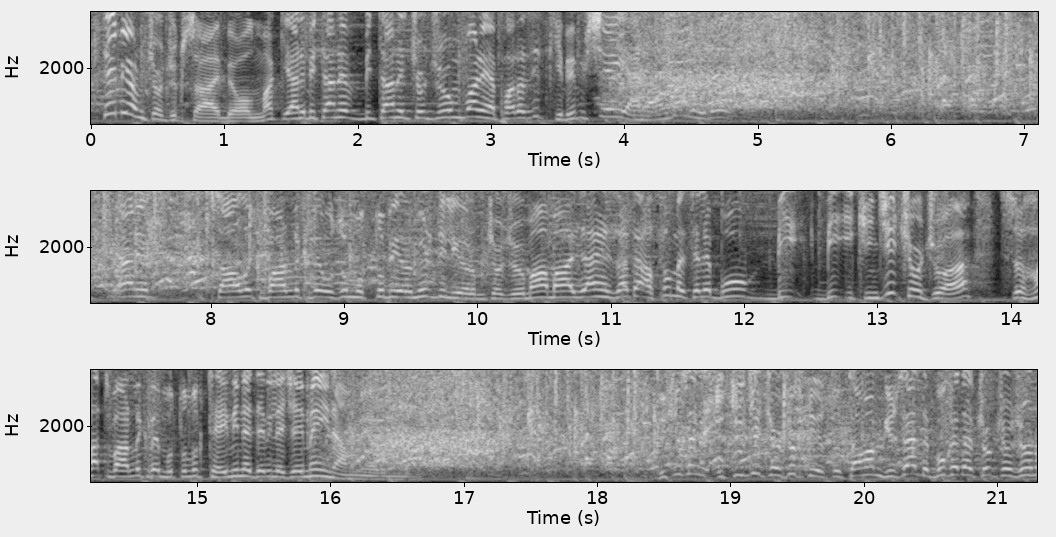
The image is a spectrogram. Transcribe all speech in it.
İstemiyorum çocuk sahibi olmak. Yani bir tane bir tane çocuğum var ya parazit gibi bir şey yani anladın mı? Ve yani sağlık, varlık ve uzun mutlu bir ömür diliyorum çocuğuma ama yani zaten asıl mesele bu bir, bir ikinci çocuğa sıhhat, varlık ve mutluluk temin edebileceğime inanmıyorum ben. Düşünsene ikinci çocuk diyorsunuz. Tamam güzel de bu kadar çok çocuğun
